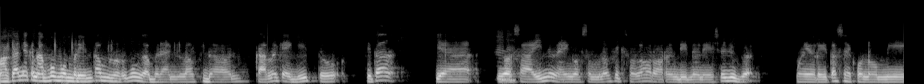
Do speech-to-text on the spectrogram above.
Makanya kenapa pemerintah menurutku nggak berani lockdown? Karena kayak gitu. Kita ya nggak usah ini lah, nggak usah munafik. Soalnya orang-orang di Indonesia juga mayoritas ekonomi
